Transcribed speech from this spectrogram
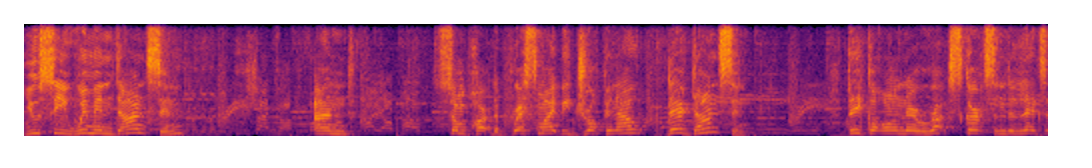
you see women dancing, and some part of the breast might be dropping out. They're dancing. They got on their wrap skirts and the legs.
